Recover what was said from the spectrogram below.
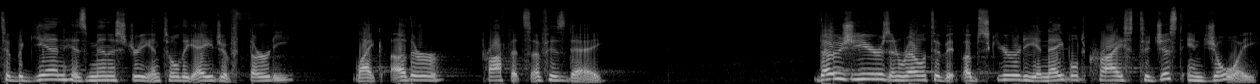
to begin his ministry until the age of 30, like other prophets of his day. Those years in relative obscurity enabled Christ to just enjoy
